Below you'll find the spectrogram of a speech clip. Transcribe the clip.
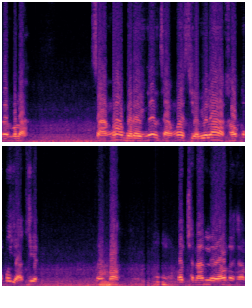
นั่นบ่ล่ะสั่งมากบ่ได้เงินสั่งมากเสียเวลาเขาก็บ่อยากเฮ็ดนั่นบ่อืมเพราะฉะนั้นแล้วนะครับ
